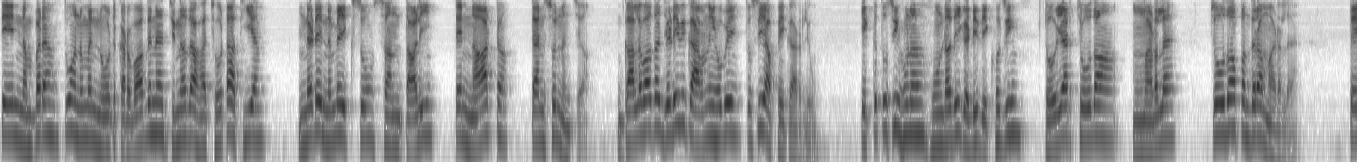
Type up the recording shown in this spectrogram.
ਤੇ ਨੰਬਰ ਤੁਹਾਨੂੰ ਮੈਂ ਨੋਟ ਕਰਵਾ ਦੇਣਾ ਜਿਨ੍ਹਾਂ ਦਾ ਆਹ ਛੋਟਾ ਹਾਥੀ ਆ। 99147 ਤੇ 69349 ਗੱਲਬਾਤ ਜਿਹੜੀ ਵੀ ਕਰਨੀ ਹੋਵੇ, ਤੁਸੀਂ ਆਪੇ ਕਰ ਲਿਓ। ਇੱਕ ਤੁਸੀਂ ਹੁਣ ਹੋਂਡਾ ਦੀ ਗੱਡੀ ਦੇਖੋ ਜੀ। 2014 ਮਾਡਲ ਹੈ 14 15 ਮਾਡਲ ਹੈ। ਤੇ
